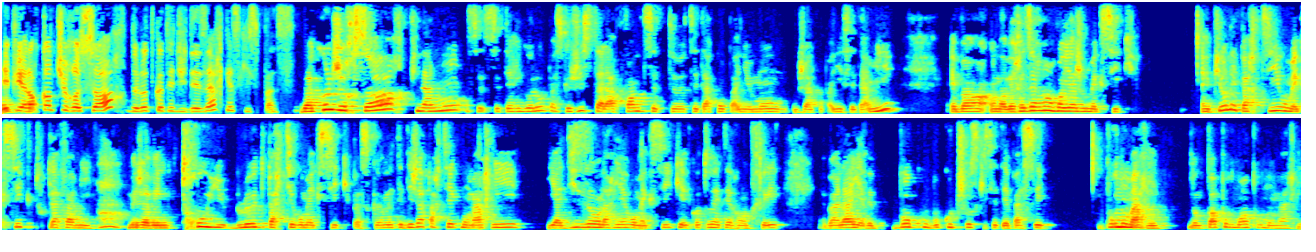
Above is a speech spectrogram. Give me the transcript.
Et puis alors quand tu ressors de l'autre côté du désert, qu'est-ce qui se passe? Bah quand je ressors, finalement, c'était rigolo parce que juste à la fin de cette, cet accompagnement où j'ai accompagné cette amie, eh ben, on avait réservé un voyage au Mexique. Et puis on est parti au Mexique toute la famille. Oh, mais j'avais une trouille bleue de partir au Mexique parce qu'on était déjà parti avec mon mari il y a dix ans en arrière au Mexique et quand on était rentré, eh ben là il y avait beaucoup beaucoup de choses qui s'étaient passées pour mon mari, donc pas pour moi, pour mon mari.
